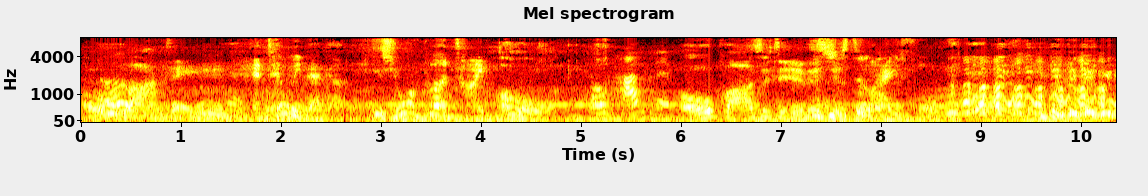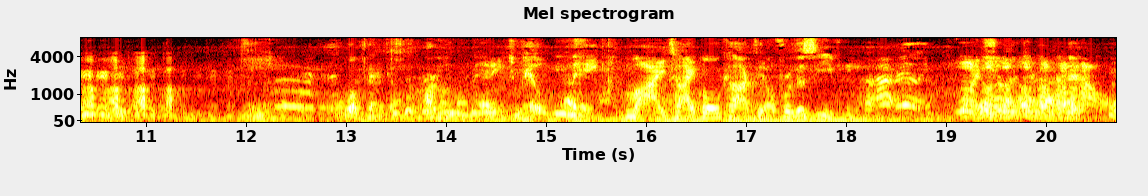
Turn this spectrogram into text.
O cocktail. Oh. And tell me, Becca, is your blood type O? O positive. Oh, positive. It's just delightful. well, Becca, are you ready to help me make my type O cocktail for this evening? Uh, not really. Well, I'm sure that you are now.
